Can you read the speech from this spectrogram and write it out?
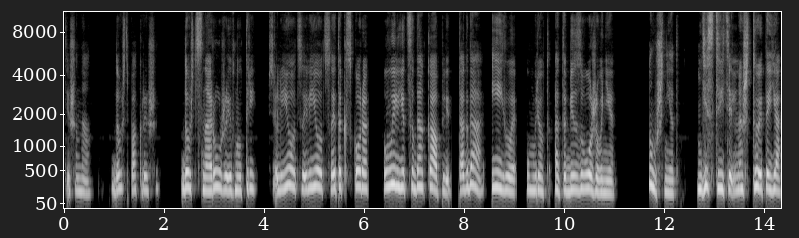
Тишина. Дождь по крыше. Дождь снаружи и внутри. Все льется и льется. Это скоро выльется до капли. Тогда Илэ умрет от обезвоживания. Ну уж нет. Действительно, что это я?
